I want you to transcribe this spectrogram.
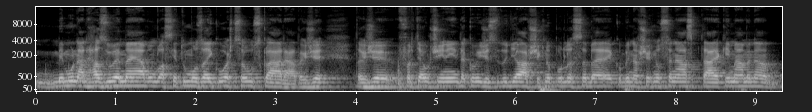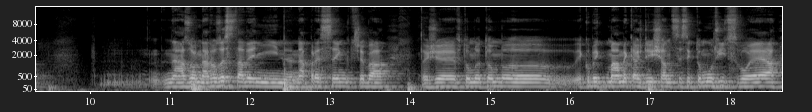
my mu nadhazujeme a on vlastně tu mozaiku až celou skládá. Takže, takže Frťa určitě není takový, že si to dělá všechno podle sebe, jakoby na všechno se nás ptá, jaký máme na názor na rozestavení, na pressing třeba, takže v tomhle tom eh, jakoby máme každý šanci si k tomu říct svoje, a,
